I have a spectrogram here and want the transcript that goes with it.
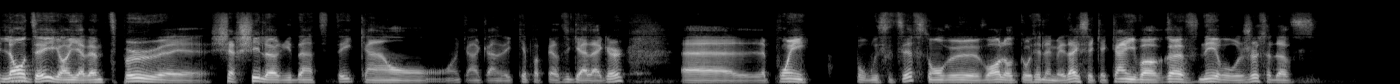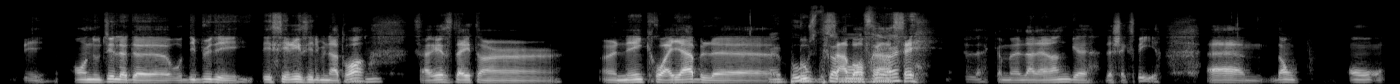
Ils l'ont dit, ils avaient un petit peu euh, cherché leur identité quand, quand, l'équipe a perdu Gallagher. Euh, le point positif, si on veut voir l'autre côté de la médaille, c'est que quand il va revenir au jeu, ça doit. On nous dit là, au début des, séries éliminatoires, mm-hmm. ça risque d'être un, incroyable euh, boost, en bon français, comme dans la langue de Shakespeare. donc, on,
